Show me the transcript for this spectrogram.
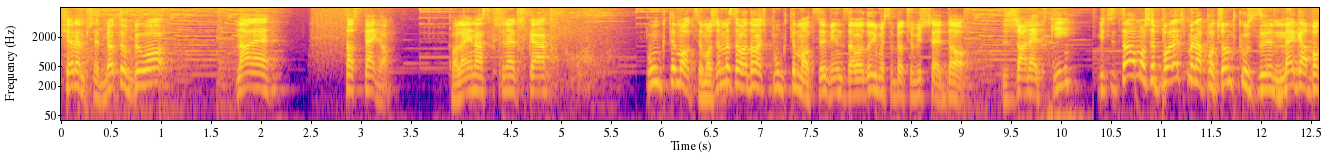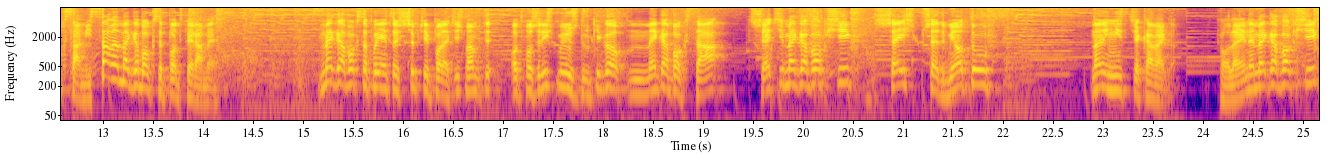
7 przedmiotów było, no ale co z tego? Kolejna skrzyneczka. Punkty mocy. Możemy załadować punkty mocy, więc załadujmy sobie oczywiście do Żanetki. Wiecie co? Może polećmy na początku z megaboxami. Same megaboxy potwieramy. Z megaboxa powinien coś szybciej polecieć. Mamy. Otworzyliśmy już drugiego megaboxa. Trzeci megaboxik. Sześć przedmiotów. No i nic ciekawego. Kolejny megaboxik.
